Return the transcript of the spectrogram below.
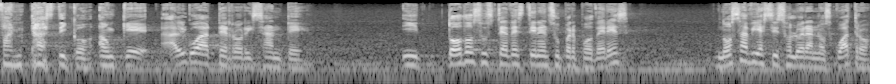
Fantástico, aunque algo aterrorizante. ¿Y todos ustedes tienen superpoderes? No sabía si solo eran los cuatro.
